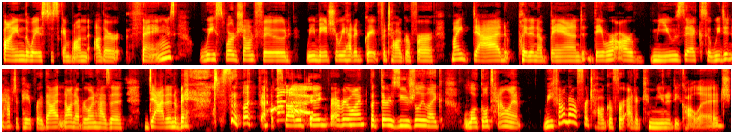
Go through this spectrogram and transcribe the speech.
find the ways to skimp on other things. We splurged on food. We made sure we had a great photographer. My dad played in a band. They were our music, so we didn't have to pay for that. Not everyone has a dad in a band. so like that's not a thing for everyone. But there's usually like local talent. We found our photographer at a community college.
